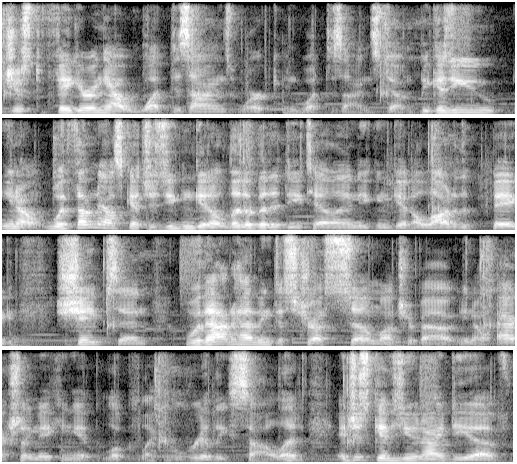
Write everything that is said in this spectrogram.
just figuring out what designs work and what designs don't. Because you, you know, with thumbnail sketches, you can get a little bit of detail in, you can get a lot of the big shapes in without having to stress so much about, you know, actually making it look like really solid. It just gives you an idea of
